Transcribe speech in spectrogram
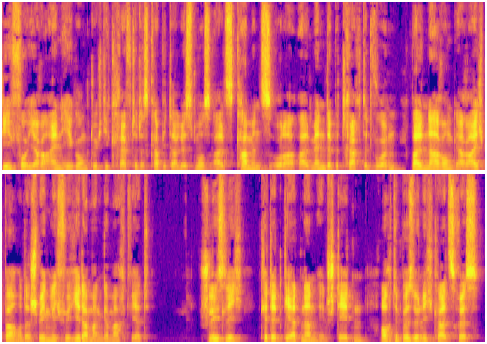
die vor ihrer Einhegung durch die Kräfte des Kapitalismus als Commons oder Allmende betrachtet wurden, weil Nahrung erreichbar und erschwinglich für jedermann gemacht wird. Schließlich kittet Gärtnern in Städten auch den Persönlichkeitsriss,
